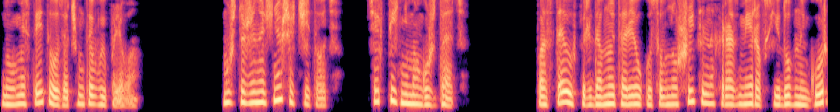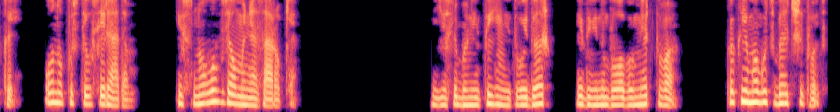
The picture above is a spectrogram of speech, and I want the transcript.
но вместо этого зачем-то выпалила. «Может, уже начнешь отчитывать? Терпеть не могу ждать». Поставив передо мной тарелку со внушительных размеров съедобной горкой, он опустился рядом и снова взял меня за руки. «Если бы не ты и не твой дар, Эдвина была бы мертва. Как я могу тебя отчитывать?»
